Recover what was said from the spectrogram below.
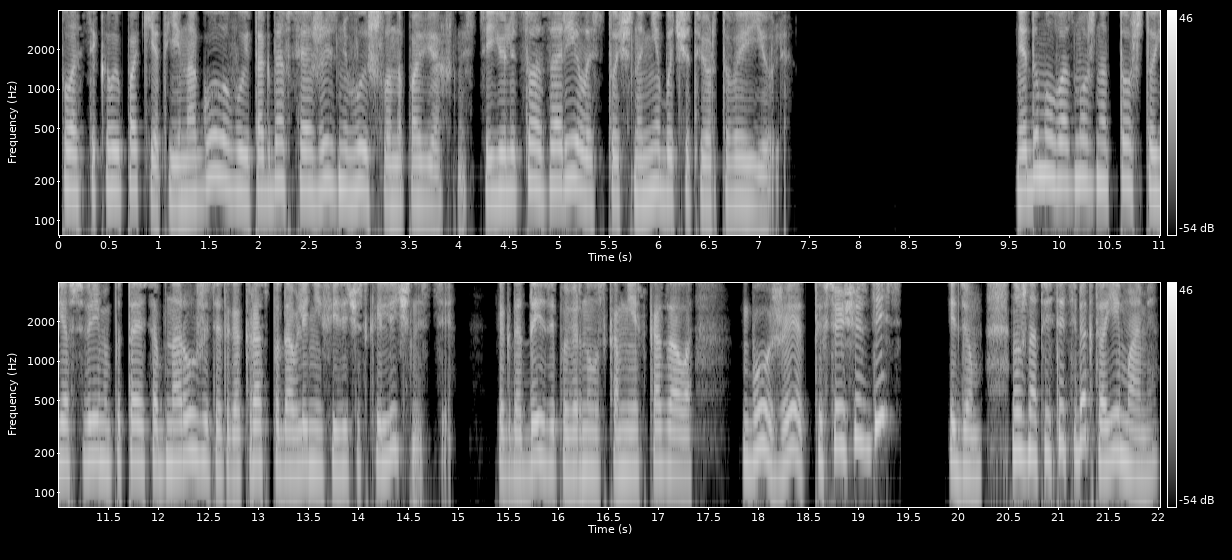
пластиковый пакет ей на голову, и тогда вся жизнь вышла на поверхность. Ее лицо озарилось, точно небо 4 июля. Я думал, возможно, то, что я все время пытаюсь обнаружить, это как раз подавление физической личности. Когда Дейзи повернулась ко мне и сказала, «Боже, ты все еще здесь? Идем, нужно отвезти тебя к твоей маме».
